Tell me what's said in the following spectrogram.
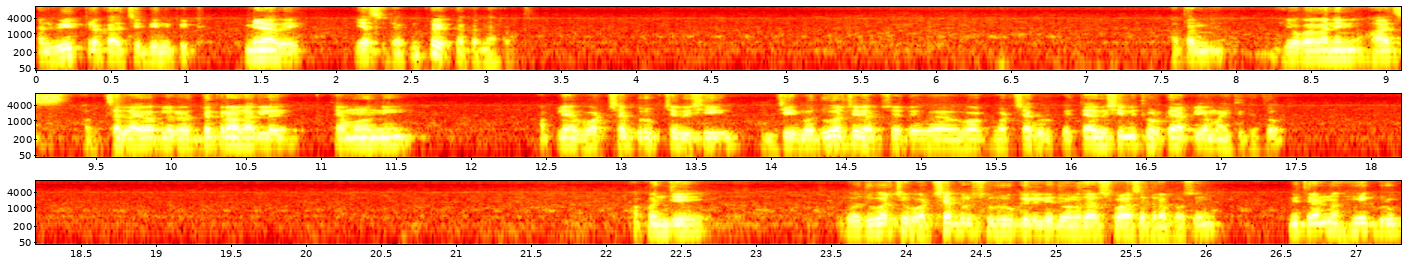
आणि विविध प्रकारचे बेनिफिट मिळावे यासाठी आपण प्रयत्न करणार आहोत. आता योगाने आज आजचा लाईव्ह आपल्याला रद्द करावं लागलं आहे त्यामुळं मी आपल्या व्हॉट्सअप ग्रुपच्या विषयी जे वधूवरचे वेबसाईट व्हॉट्सअप ग्रुप आहे त्याविषयी मी थोडक्यात आपल्याला माहिती देतो. आपण जे वधूवरचे व्हॉट्सअप ग्रुप सुरू केलेले दोन हजार सोळा सतरापासून मित्रांनो हे ग्रुप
